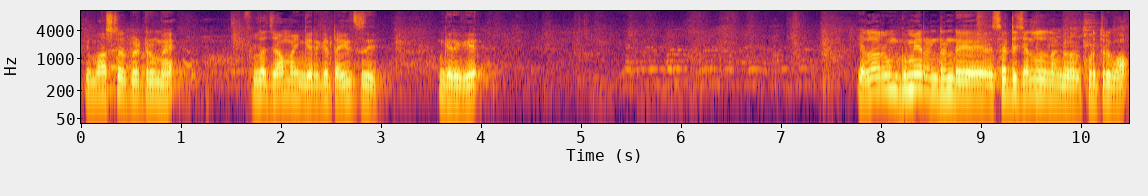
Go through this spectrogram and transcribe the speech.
இது மாஸ்டர் பெட்ரூமு ஃபுல்லாக ஜாமான் இங்கே இருக்குது டைல்ஸு இங்கே இருக்குது எல்லா ரூமுக்குமே ரெண்டு ரெண்டு செட்டு ஜன்னல் நாங்கள் கொடுத்துருக்கோம்.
